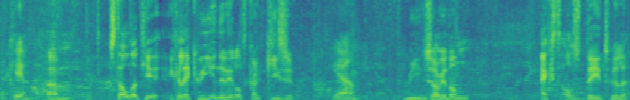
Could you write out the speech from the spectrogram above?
Oké. Okay. Um, stel dat je gelijk wie in de wereld kan kiezen. Ja. Wie zou je dan echt als date willen?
